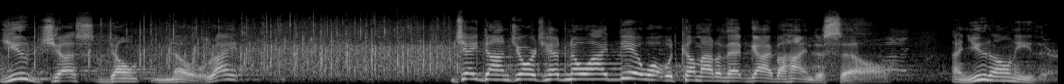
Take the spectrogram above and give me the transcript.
You just don't know, right? J. Don George had no idea what would come out of that guy behind the cell. And you don't either.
